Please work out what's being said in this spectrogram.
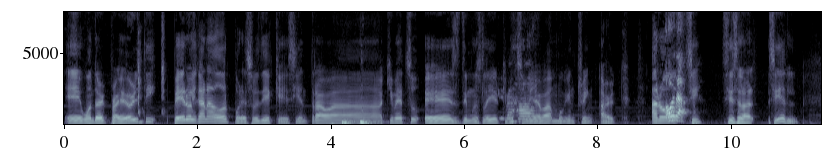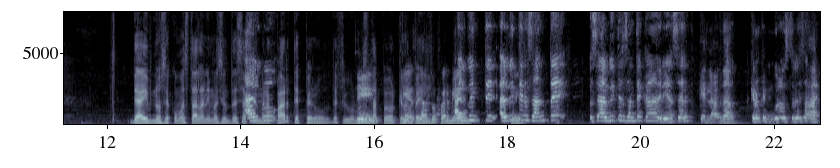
Eh, Wonder Priority, pero el ganador, por eso les dije que si entraba Kimetsu, es Demon Slayer, Kimetsu me lleva Mugen Train Arc. Ah, no, sí, sí, es el, sí, el... De ahí, no sé cómo está la animación de esa primera parte, pero de figura no está peor que la peli. Algo, algo interesante, o sea, algo interesante acá debería ser, que la verdad creo que ninguno de los tres sabe,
